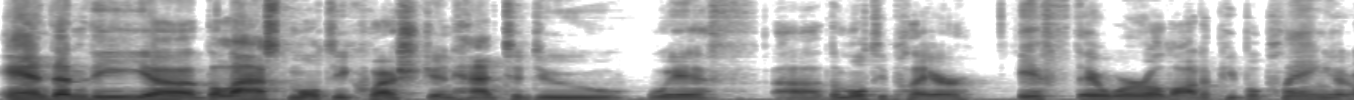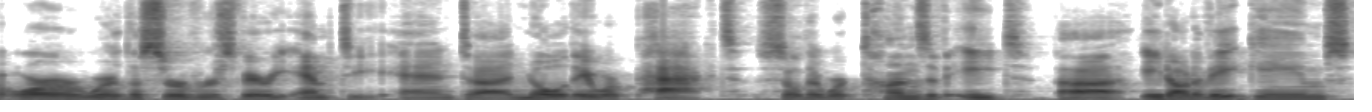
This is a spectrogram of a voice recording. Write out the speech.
And then the uh, the last multi question had to do with uh, the multiplayer if there were a lot of people playing it or were the servers very empty. And uh, no, they were packed. So there were tons of eight, uh, eight out of eight games,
